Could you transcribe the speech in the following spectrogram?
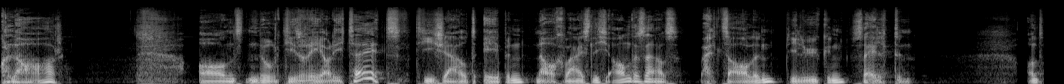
klar. Und nur die Realität, die schaut eben nachweislich anders aus, weil Zahlen, die lügen selten. Und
